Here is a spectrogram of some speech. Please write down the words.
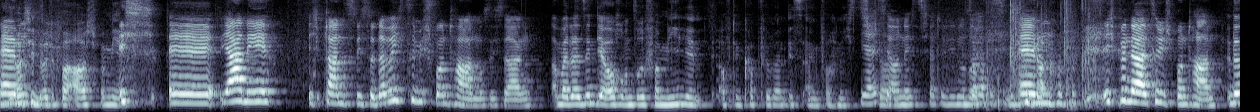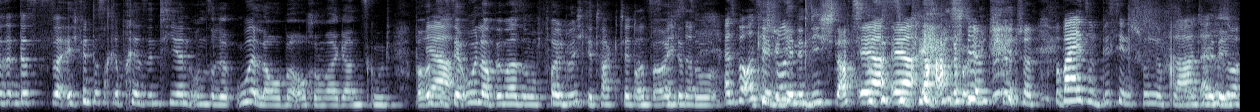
Ähm, die Leute verarscht von mir. Ich, äh, ja, nee, ich plane es nicht so. Da bin ich ziemlich spontan, muss ich sagen. Aber da sind ja auch unsere Familien auf den Kopfhörern, ist einfach nichts. Ja, ist ja auch nichts. Ich hatte die nur So Ähm, ich bin da ziemlich spontan. Das, das, ich finde, das repräsentieren unsere Urlaube auch immer ganz gut. Bei uns Ja. ist der Urlaub immer so voll durchgetaktet und bei euch ist so. so. Also bei uns okay, ist wir schon. gehen in die Stadt. Das Ja, ist die ja, Planung. stimmt, stimmt schon. Wobei so ein bisschen ist schon geplant. Also Natürlich. so,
